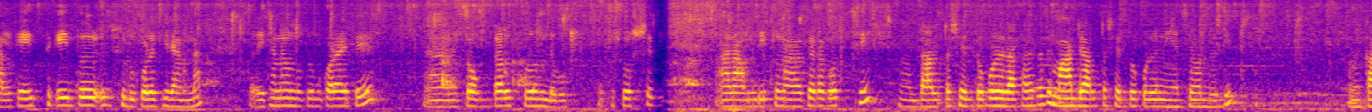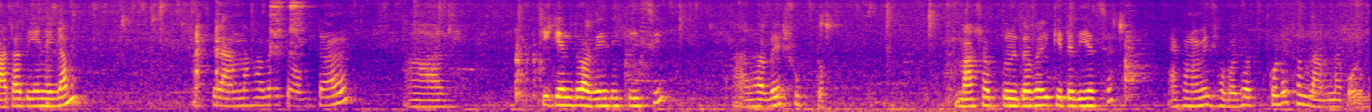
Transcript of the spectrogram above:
কালকে থেকেই তো শুরু করেছি রান্না। তো এখানেও নতুন কড়াইতে টক ডাল ফোড়ন দেবো। একটু সর্ষে দিই আর আম দিয়ে একটু নাড়াচাড়া করছি। ডালটা সেদ্ধ করে রাখা হয়ে গেছে। মা ডালটা সেদ্ধ করে নিয়েছে অলরেডি আমি কাটা দিয়ে নিলাম। আজকে রান্না হবে টক ডাল আর চিকেন তো আগেই দেখিয়েছি। আর হবে শুক্তো। মা সব তরি তরকারি কেটে দিয়েছে। এখন আমি ঝপাঝপ করে সব রান্না করব।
